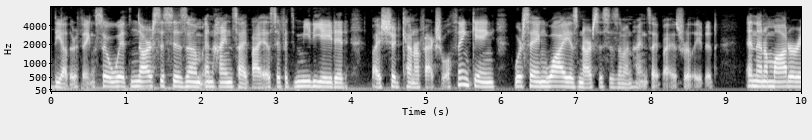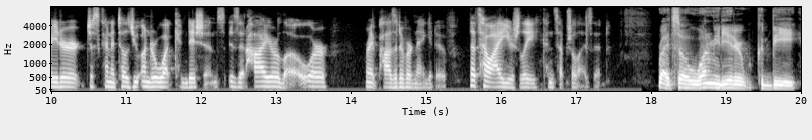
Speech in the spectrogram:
the other thing. So with narcissism and hindsight bias, if it's mediated by should counterfactual thinking, we're saying why is narcissism and hindsight bias related? And then a moderator just kind of tells you under what conditions. Is it high or low or right positive or negative? That's how I usually conceptualize it. Right. So one mediator could be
